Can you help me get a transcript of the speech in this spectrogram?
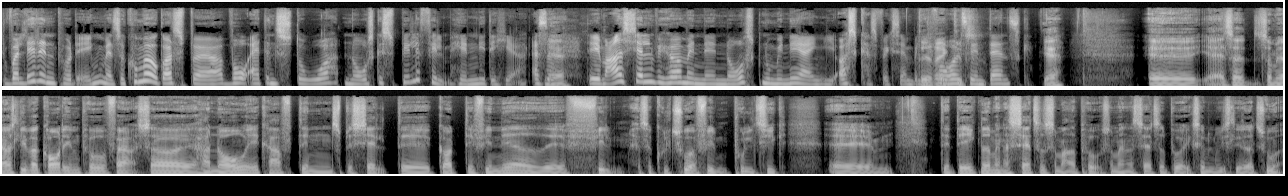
Du var lidt inde på det, ikke? men så kunne man jo godt spørge, hvor er den store norske spillefilm henne i det her? Altså, Ja. det er meget sjældent, vi hører om en øh, norsk nominering i Oscars for eksempel, i forhold rigtigt. til en dansk. Øh, ja, altså, som jeg også lige var kort inde på før, så øh, har Norge ikke haft en specielt øh, godt defineret øh, film, altså kulturfilmpolitik. Øh, det, det er ikke noget, man har satset så meget på, som man har satset på eksempelvis litteratur.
